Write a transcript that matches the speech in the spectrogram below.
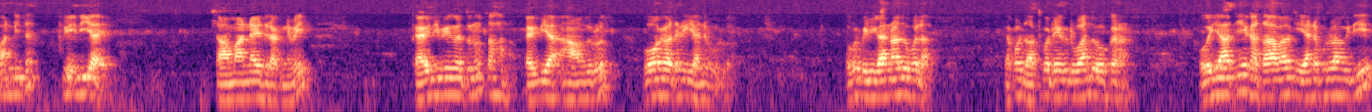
පඬිත වේදී අය. සාමාන්‍ය අය විතරක් නෙවෙයි. පැවිදි පින්වතුනුත් අහනවා. පැවිදි හාමුදුරුවෝ ඕක වදට කියන්න පුළුවන්. ඔබ පිළිගන්නවද ඔබලා? යකෝ දත් කොටයකට පුළුවන් ද ඕක කරන්න. ওই જાතියේ කතාවල් කියන්න පුළුවන් විදිහේ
